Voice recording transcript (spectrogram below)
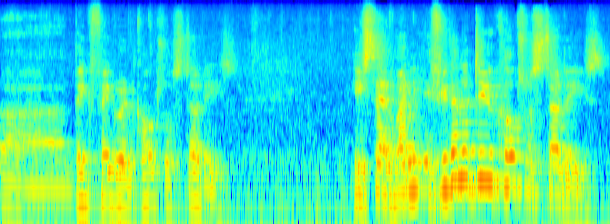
uh, big figure in cultural studies, he said, when, if you're going to do cultural studies,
